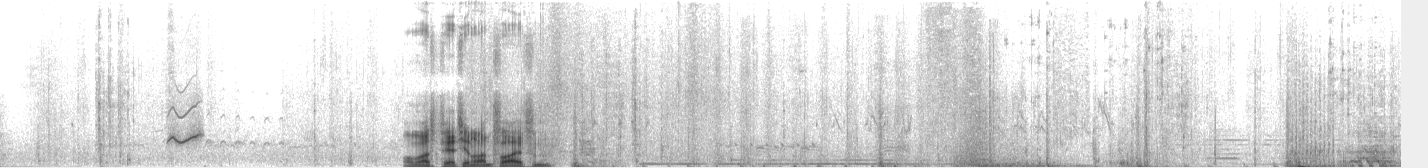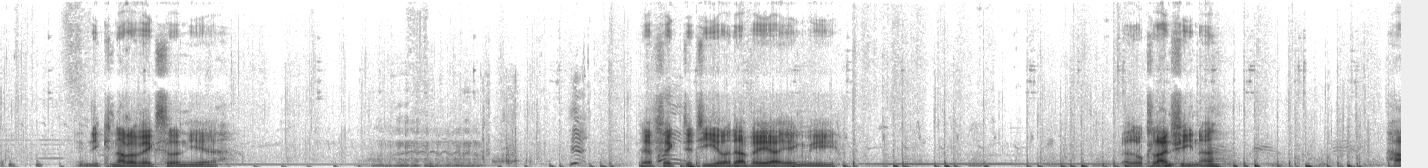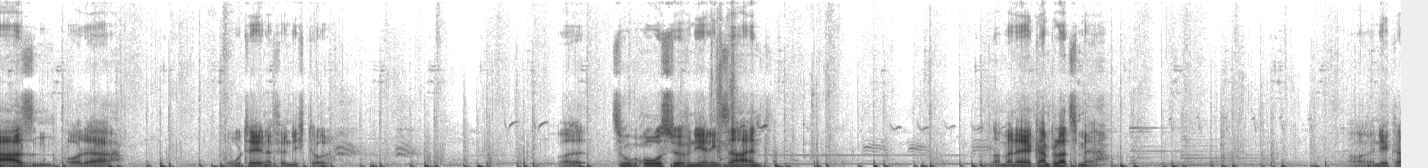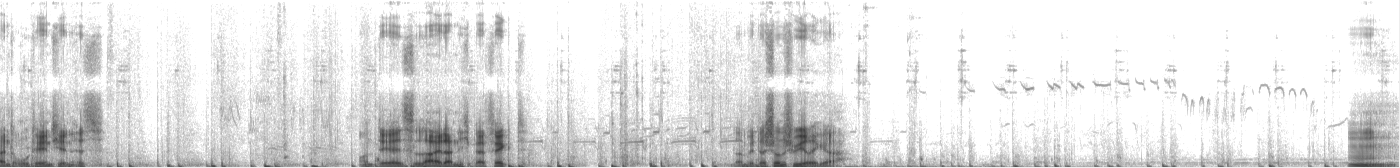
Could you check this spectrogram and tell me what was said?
Und mal das Pferdchen ranpfeifen. Eben die Knarre wechseln hier. Perfekte Tiere, da wäre ja irgendwie... Also Kleinvieh, ne? Hasen oder Truthähne finde ich toll. Weil zu groß dürfen die ja nicht sein. Dann haben wir ja keinen Platz mehr. Aber wenn hier kein Truthähnchen ist. Und der ist leider nicht perfekt. Dann wird das schon schwieriger. Hm.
